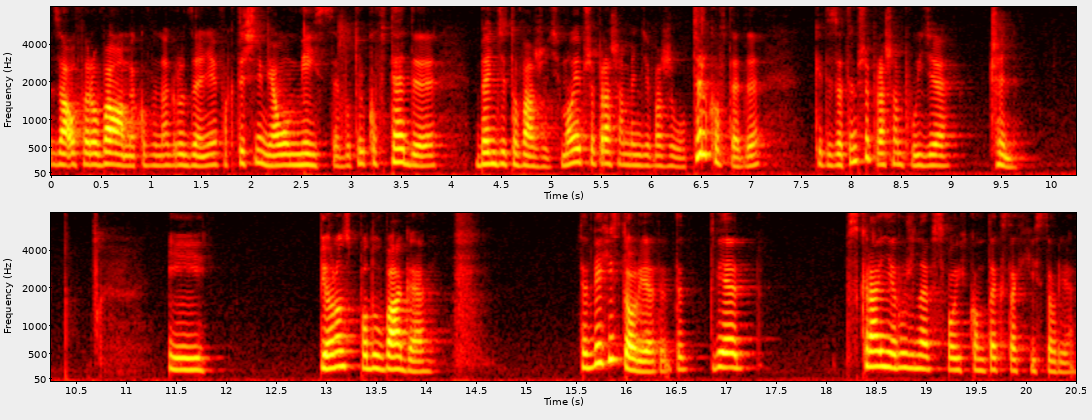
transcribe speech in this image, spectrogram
zaoferowałam jako wynagrodzenie, faktycznie miało miejsce, bo tylko wtedy będzie to ważyć. Moje przepraszam będzie ważyło tylko wtedy, kiedy za tym przepraszam pójdzie czyn. I biorąc pod uwagę te dwie historie, te, te dwie skrajnie różne w swoich kontekstach historie,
